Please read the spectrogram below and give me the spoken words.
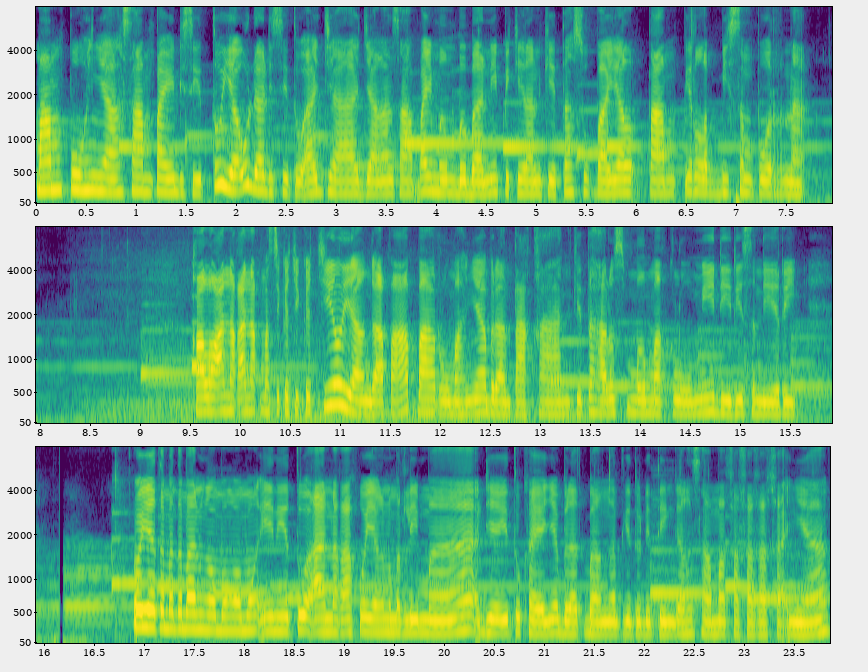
mampunya sampai di situ ya udah di situ aja. Jangan sampai membebani pikiran kita supaya tampil lebih sempurna. Kalau anak-anak masih kecil-kecil ya nggak apa-apa rumahnya berantakan. Kita harus memaklumi diri sendiri Oh ya teman-teman ngomong-ngomong ini tuh anak aku yang nomor 5 Dia itu kayaknya berat banget gitu ditinggal sama kakak-kakaknya.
